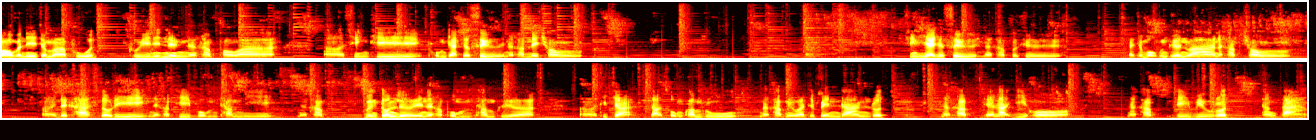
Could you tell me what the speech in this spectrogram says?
ก็วันนี้จะมาพูดคุยนิดนึงนะครับ เพราะว่าสิ่งที่ผมอยากจะสื่อนะครับในช่อง สิ่งที่อยากจะสื่อนะครับก็คืออยากจะบอกเพื่อนๆว่านะครับช่อง The Car Story นะครับที่ผมทำนี้นะครับเบื้องต้นเลยนะครับ ผมทำเพื่ออที่จะสะสมความรู้นะครับ ไม่ว่าจะเป็นด้านรถนะครับ แต่ละยี่ห้อนะครับรีวิวรถต่าง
